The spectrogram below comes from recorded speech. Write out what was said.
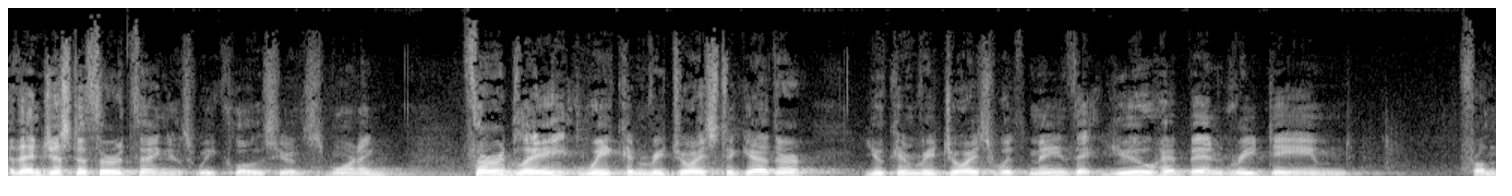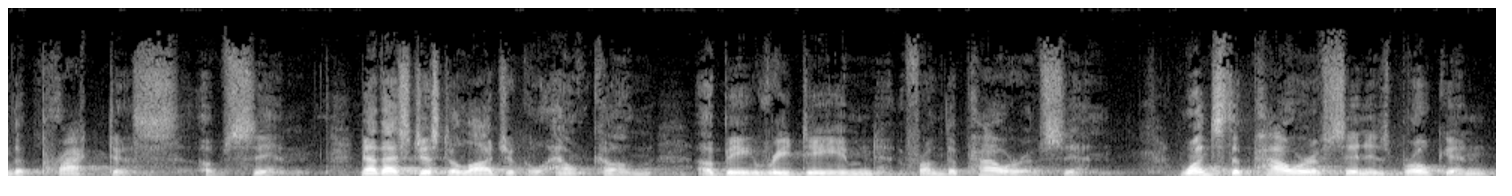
And then, just a third thing as we close here this morning. Thirdly, we can rejoice together you can rejoice with me that you have been redeemed from the practice of sin. Now, that's just a logical outcome of being redeemed from the power of sin. Once the power of sin is broken,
